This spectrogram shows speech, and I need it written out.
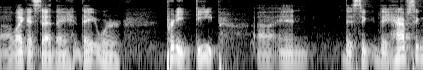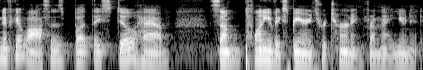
Uh, like I said, they they were pretty deep uh, and they they have significant losses, but they still have some plenty of experience returning from that unit.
